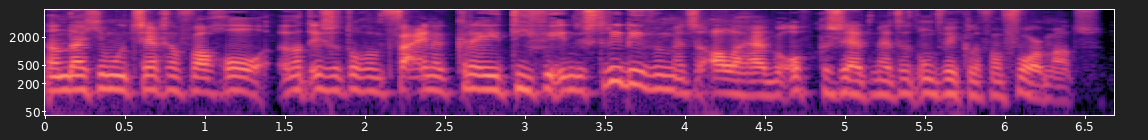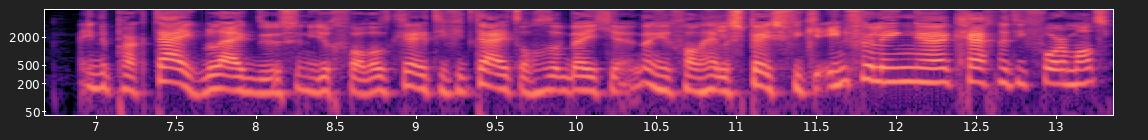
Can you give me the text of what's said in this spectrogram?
Dan dat je moet zeggen van goh, wat is het toch een fijne creatieve industrie die we met z'n allen hebben opgezet met het ontwikkelen van formats. In de praktijk blijkt dus in ieder geval dat creativiteit toch een beetje, in ieder geval een hele specifieke invulling uh, krijgt met die formats.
